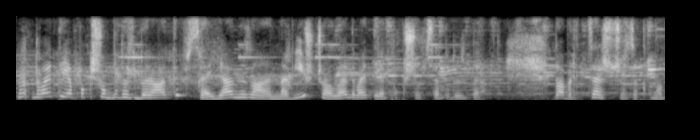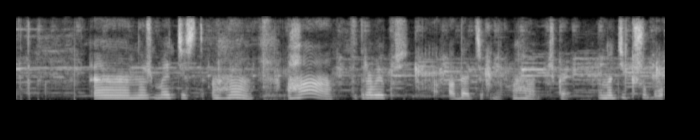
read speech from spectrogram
Ну, давайте я поки що буду збирати все. Я не знаю навіщо, але давайте я поки що все буду збирати. Добре, це що за кнопка така? Е, ст- Ага. Ага, то треба якось. А, де ця кнопка? Ага, чекай. Вона тільки що було.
